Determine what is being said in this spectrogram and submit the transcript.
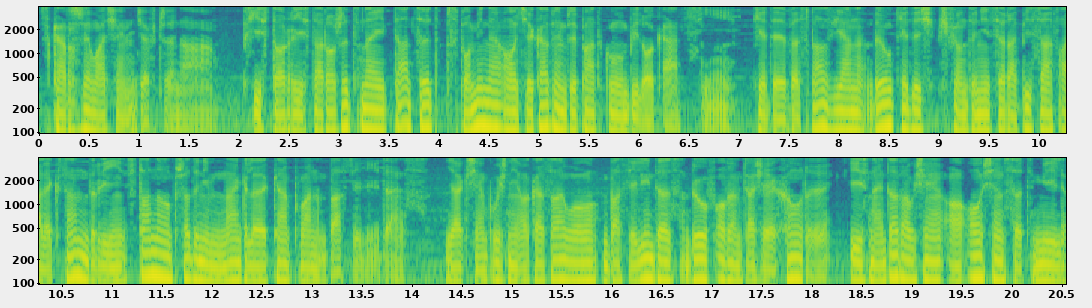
Skarżyła się dziewczyna. Historii starożytnej Tacyt wspomina o ciekawym wypadku bilokacji. Kiedy Wespazjan był kiedyś w świątyni Serapisa w Aleksandrii, stanął przed nim nagle kapłan Basilides. Jak się później okazało, Basilides był w owym czasie chory i znajdował się o 800 mil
